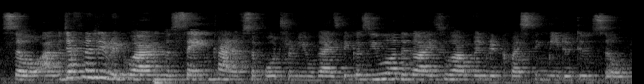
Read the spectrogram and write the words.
So I would definitely require the same kind of support from you guys because you are the guys who have been requesting me to do so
